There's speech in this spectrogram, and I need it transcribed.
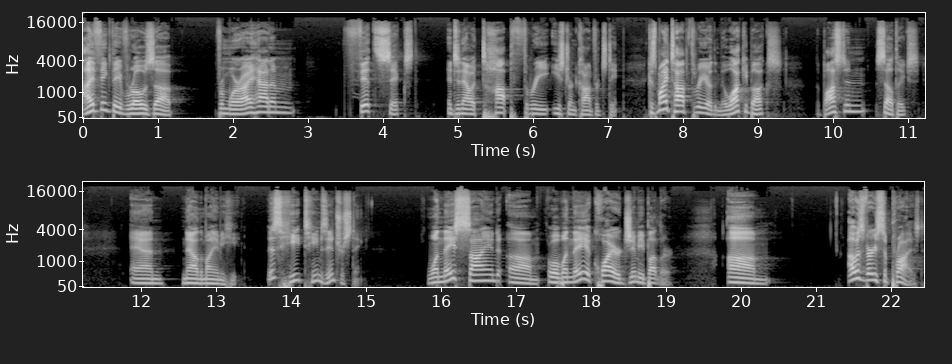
I think they've rose up from where I had them fifth, sixth, into now a top three Eastern Conference team. Because my top three are the Milwaukee Bucks, the Boston Celtics, and now the Miami Heat. This Heat team's interesting. When they signed, um, well, when they acquired Jimmy Butler, um, I was very surprised.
